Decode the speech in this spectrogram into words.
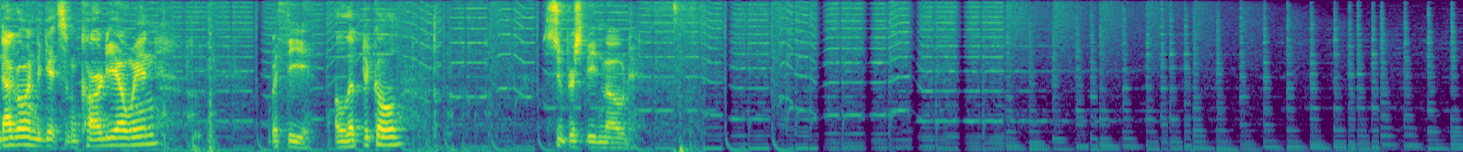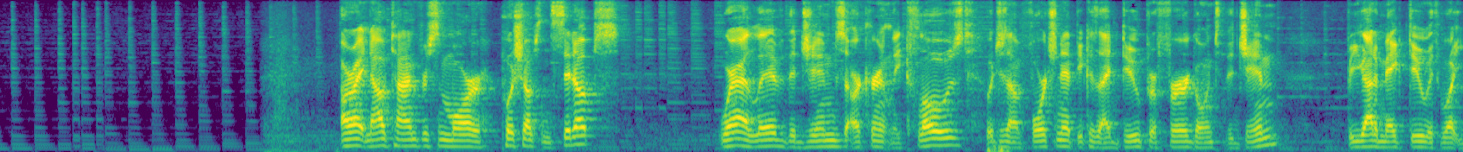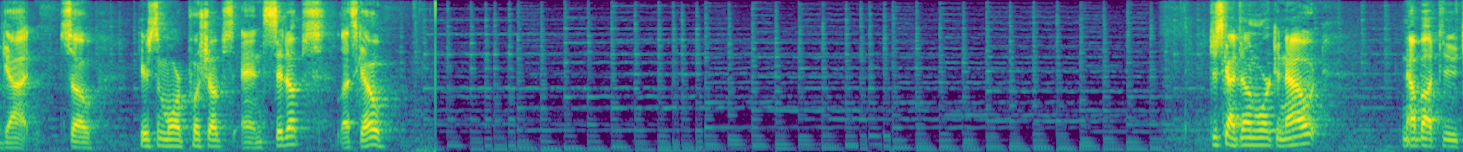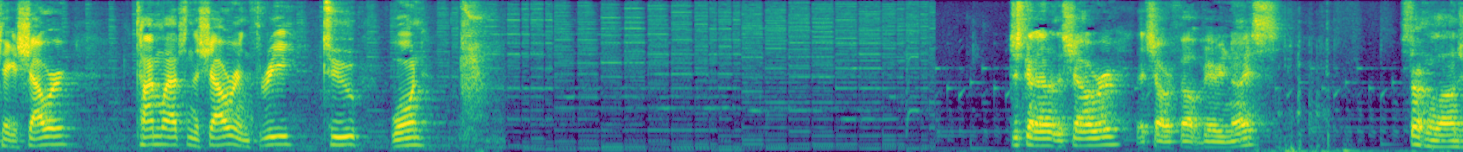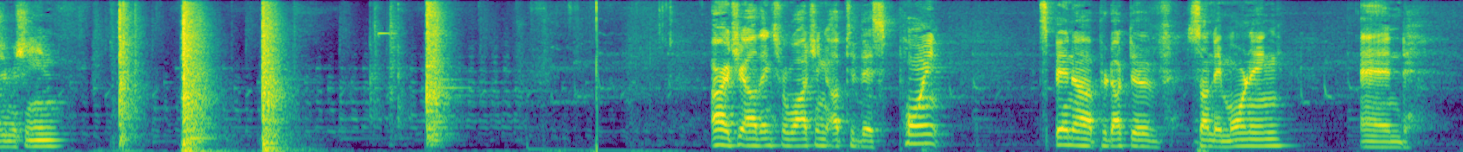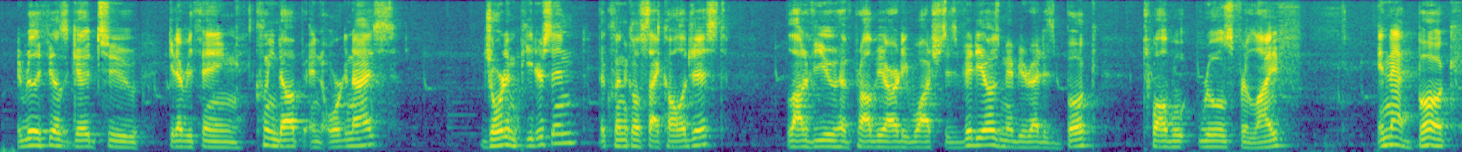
Now going to get some cardio in with the elliptical super speed mode. All right, now time for some more push-ups and sit-ups. Where I live, the gyms are currently closed, which is unfortunate because I do prefer going to the gym, but you gotta make do with what you got. So here's some more push-ups and sit-ups. Let's go. Just got done working out. Now about to take a shower. Time lapse in the shower in three, two, one. Just got out of the shower. That shower felt very nice. Starting the laundry machine. All right, y'all, thanks for watching up to this point. It's been a productive Sunday morning and it really feels good to get everything cleaned up and organized. Jordan Peterson, the clinical psychologist, a lot of you have probably already watched his videos, maybe read his book, 12 Rules for Life. In that book,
